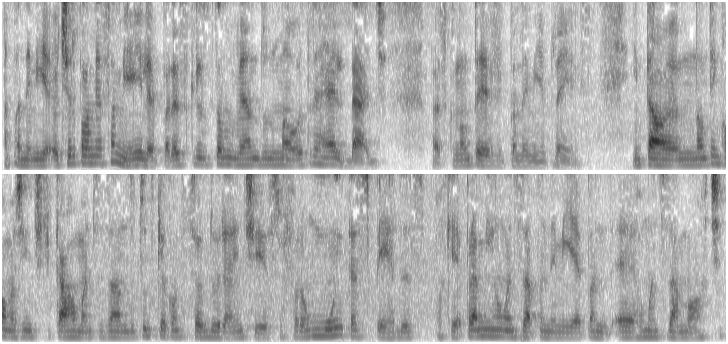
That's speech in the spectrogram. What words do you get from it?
a pandemia. Eu tiro pela minha família, parece que eles estão vivendo numa outra realidade. Parece que não teve pandemia para eles. Então, não tem como a gente ficar romantizando tudo que aconteceu durante isso. Foram muitas perdas, porque para mim romantizar a pandemia é, é romantizar a morte.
